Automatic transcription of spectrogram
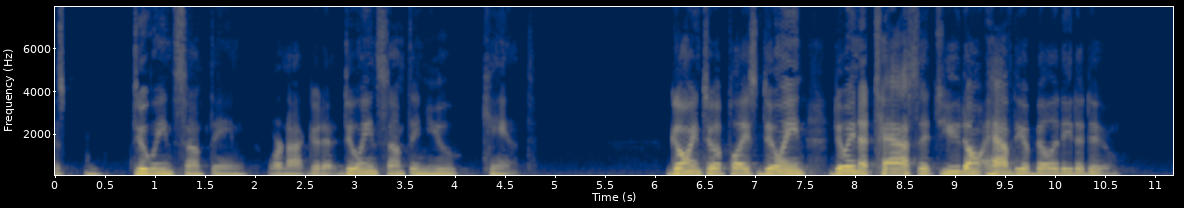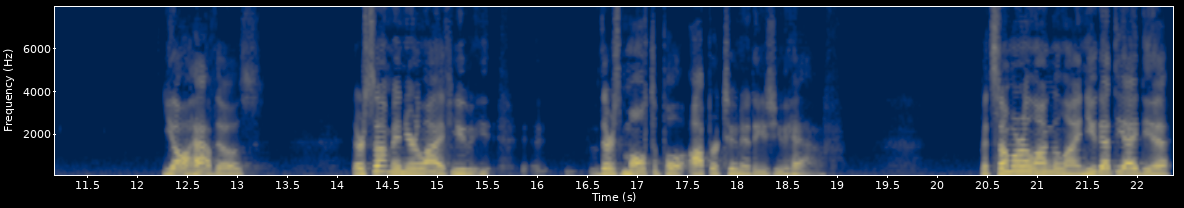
Is doing something we're not good at, doing something you can't going to a place, doing, doing a task that you don't have the ability to do. You all have those. There's something in your life. You, you, there's multiple opportunities you have. But somewhere along the line, you got the idea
